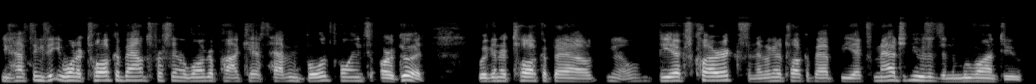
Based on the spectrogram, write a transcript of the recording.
You have things that you want to talk about, especially in a longer podcast. Having bullet points are good. We're going to talk about, you know, BX clerics, and then we're going to talk about BX magic users, and then move on to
